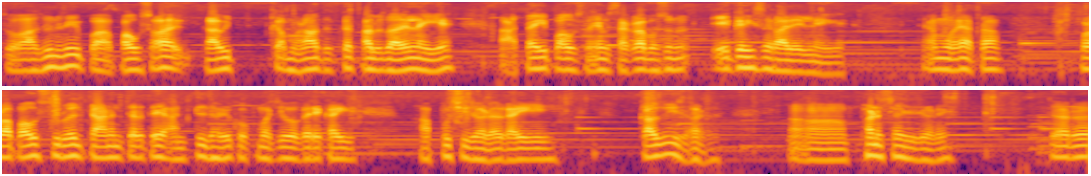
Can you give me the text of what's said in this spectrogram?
सो अजूनही पा पावसाळा गावी इतका म्हणावा तितका चालू झालेला नाही आहे आताही पाऊस नाही सकाळपासून एकही सर आलेली नाही आहे त्यामुळे आता थोडा पाऊस सुरू होईल त्यानंतर ते आणतील झाडे कोकमाची वगैरे काही हापूसची झाडं काही काजूची झाडं फणसाची झाडे. तर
